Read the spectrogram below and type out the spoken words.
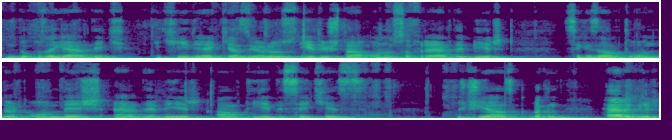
Şimdi 9'a geldik. 2'yi direkt yazıyoruz. 7 3 daha 10'un 0 elde 1 8 6 14 15 elde 1 6 7 8 3'ü yazdık. Bakın her bir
